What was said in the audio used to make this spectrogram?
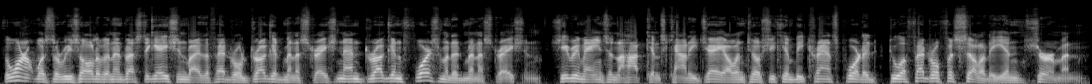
The warrant was the result of an investigation by the Federal Drug Administration and Drug Enforcement Administration. She remains in the Hopkins County Jail until she can be transported to a federal facility in Sherman.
